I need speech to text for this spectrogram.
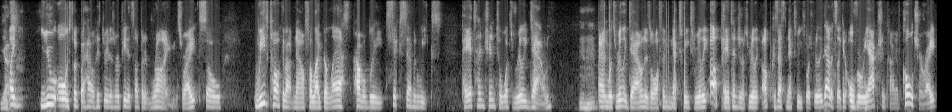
Yes. Like you always talk about how history doesn't repeat itself, but it rhymes, right? So we've talked about now for like the last probably six, seven weeks. Pay attention to what's really down Mm-hmm. And what's really down is often next week's really up. Pay attention to what's really up because that's next week's what's really down. It's like an overreaction kind of culture, right?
